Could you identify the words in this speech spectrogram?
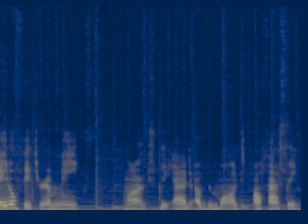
Eid al-Fitr makes marks the end of the month of fasting.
